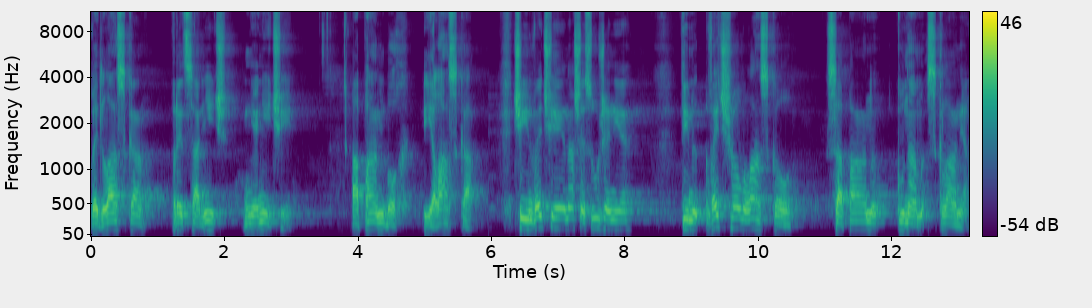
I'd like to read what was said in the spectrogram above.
Veď láska predsa nič neničí. A Pán Boh je láska. Čím väčšie je naše súženie, tým väčšou láskou sa Pán ku nám skláňa.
